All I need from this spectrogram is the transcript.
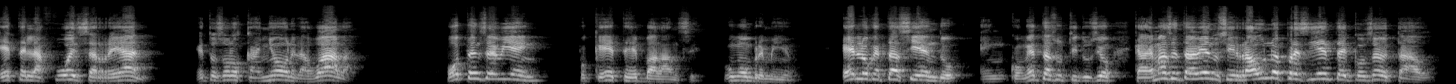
Esta es la fuerza real. Estos son los cañones, las balas. Pórtense bien, porque este es el balance. Un hombre mío. Es lo que está haciendo con esta sustitución, que además se está viendo si Raúl no es presidente del Consejo de Estado,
